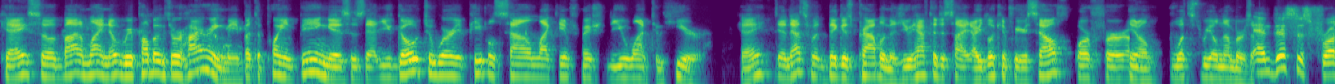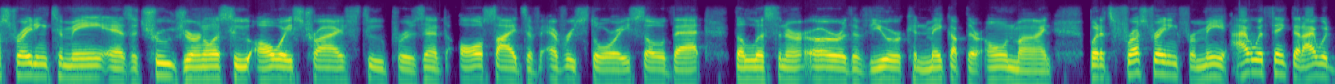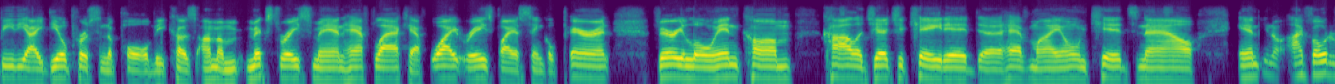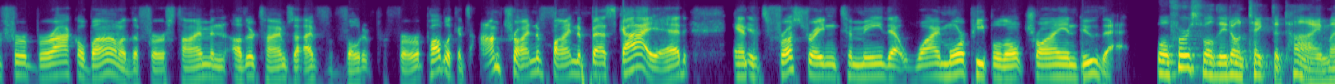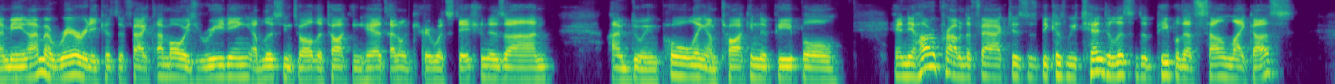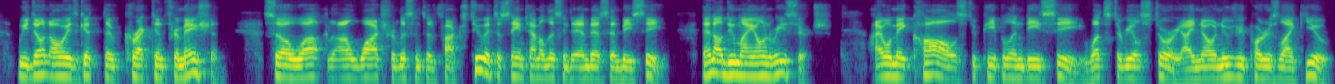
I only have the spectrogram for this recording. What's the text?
Okay. So bottom line, no Republicans were hiring me. But the point being is, is that you go to where people sound like the information that you want to hear. Okay. And that's what biggest problem is. You have to decide, are you looking for yourself or for, you know, what's the real numbers? And this is frustrating to me as a true journalist who always tries to present all sides of every story so that the listener or the viewer can make up their own mind. But it's frustrating for me. I would think that I would be the ideal person to poll because I'm a mixed race man, half black, half white, raised by a single parent, very low income college educated, uh, have my own kids now. And, you know, I voted for Barack Obama the first time, and other times I've voted for Republicans. I'm trying to find the best guy, Ed. And it's frustrating to me that why more people don't try and do that. Well, first of all, they don't take the time. I mean, I'm a rarity because the fact I'm always reading, I'm listening to all the talking heads. I don't care what station is on. I'm doing polling, I'm talking to people. And the other problem, the fact is, is because we tend to listen to the people that sound like us, we don't always get the correct information. So while I'll watch or listen to Fox 2 at the same time, I'll listen to MSNBC. Then I'll do my own research. I will make calls to people in DC. What's the real story? I know news reporters like you.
